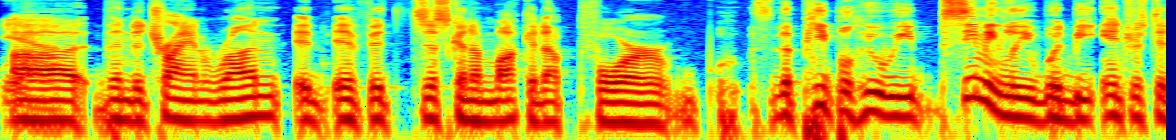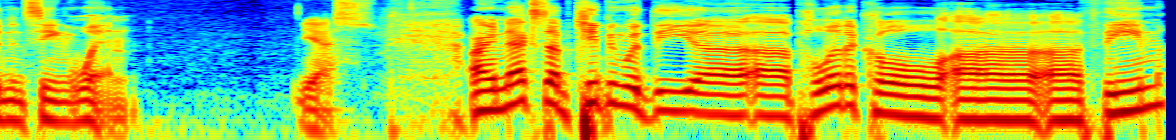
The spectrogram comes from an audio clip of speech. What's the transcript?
Yeah. Uh, than to try and run it, if it's just going to muck it up for the people who we seemingly would be interested in seeing win. Yes. All right, next up, keeping with the uh, uh, political uh, uh, theme,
